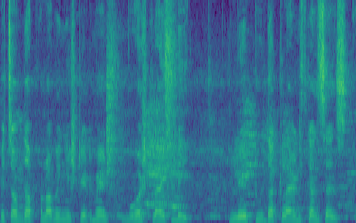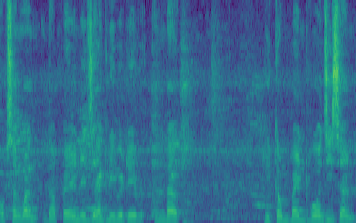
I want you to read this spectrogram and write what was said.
Which of the following statement most likely led to the client's concerns? Option 1 The pain is aggravated in the recumbent position.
